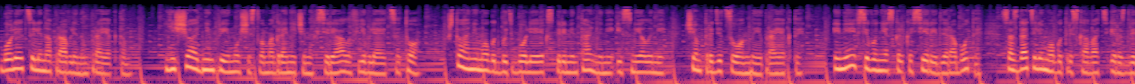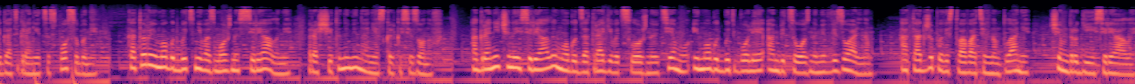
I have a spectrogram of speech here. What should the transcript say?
более целенаправленным проектом. Еще одним преимуществом ограниченных сериалов является то, что они могут быть более экспериментальными и смелыми, чем традиционные проекты. Имея всего несколько серий для работы, создатели могут рисковать и раздвигать границы способами, которые могут быть невозможны с сериалами, рассчитанными на несколько сезонов. Ограниченные сериалы могут затрагивать сложную тему и могут быть более амбициозными в визуальном, а также повествовательном плане, чем другие сериалы.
